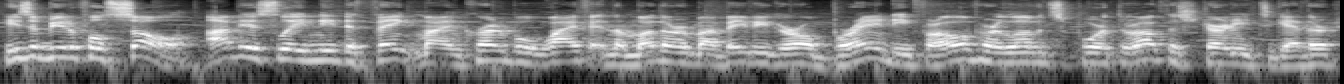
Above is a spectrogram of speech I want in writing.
He's a beautiful soul. Obviously, need to thank my incredible wife and the mother of my baby girl, Brandi, for all of her love and support throughout this journey together,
